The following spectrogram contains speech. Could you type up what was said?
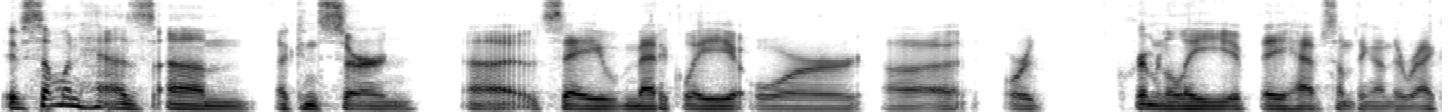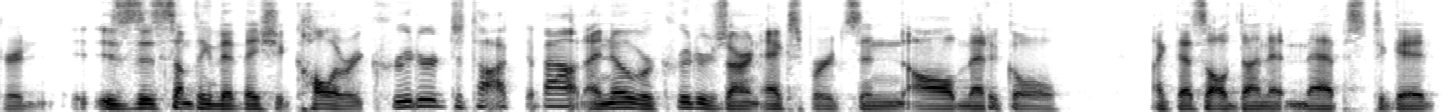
If someone has um, a concern, uh, say medically or uh, or criminally if they have something on their record. Is this something that they should call a recruiter to talk about? I know recruiters aren't experts in all medical, like that's all done at MEPS to get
